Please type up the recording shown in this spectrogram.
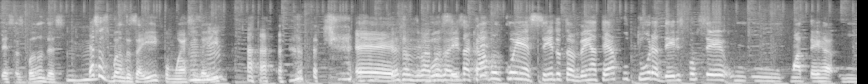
dessas bandas, uhum. dessas bandas aí, como essas uhum. aí, é, vocês aí. acabam conhecendo também até a cultura deles por ser um, um, uma terra, um,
